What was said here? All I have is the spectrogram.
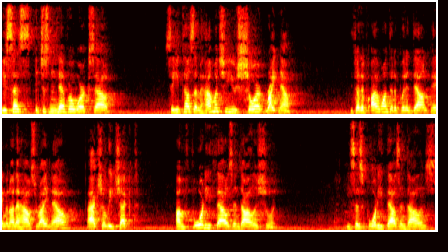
He says it just never works out. So he tells them, How much are you short right now? He said, If I wanted to put a down payment on a house right now, I actually checked, I'm $40,000 short. He says, $40,000?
